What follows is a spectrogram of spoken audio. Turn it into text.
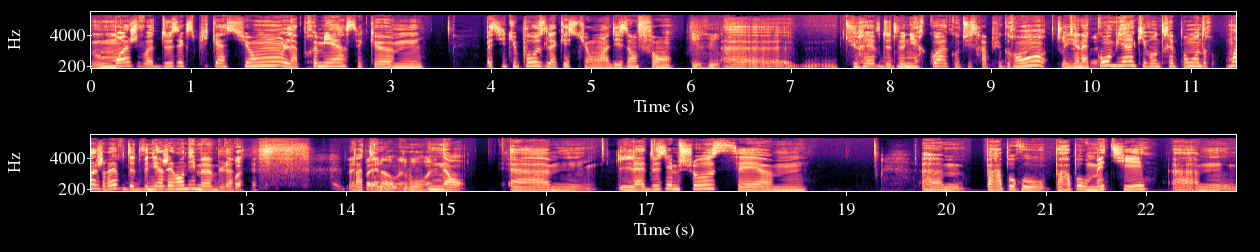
moi, je vois deux explications. La première, c'est que bah, si tu poses la question à des enfants, -hmm. euh, tu rêves de devenir quoi quand tu seras plus grand? Il y en a fait. combien qui vont te répondre Moi, je rêve de devenir gérant d'immeuble. Ouais. Pas, pas, trop. énormément. Ouais. Non. Euh, la deuxième chose, c'est euh, euh, par rapport au par rapport au métier euh,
